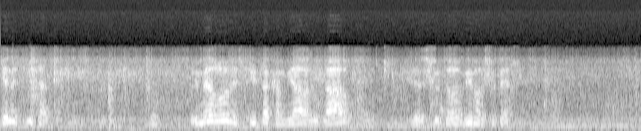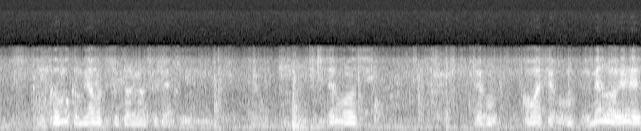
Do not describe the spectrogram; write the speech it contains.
¿Qué necesitas? Primero necesita cambiar al lugar de Reshut Arabim a Reshut Yahid. ¿Y cómo cambiamos de Reshut Arabim a Reshut Yahid? Hacemos Perú. ¿Cómo es Perú? Primero es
